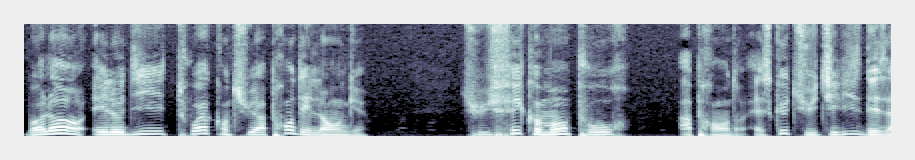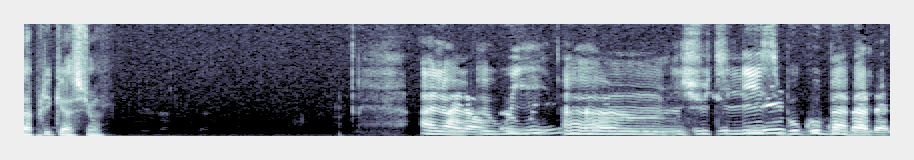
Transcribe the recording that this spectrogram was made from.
Bon alors, Elodie, toi, quand tu apprends des langues, tu fais comment pour apprendre? Est-ce que tu utilises des applications? Alors, Alors, euh, euh, oui, euh, j'utilise beaucoup Babel.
